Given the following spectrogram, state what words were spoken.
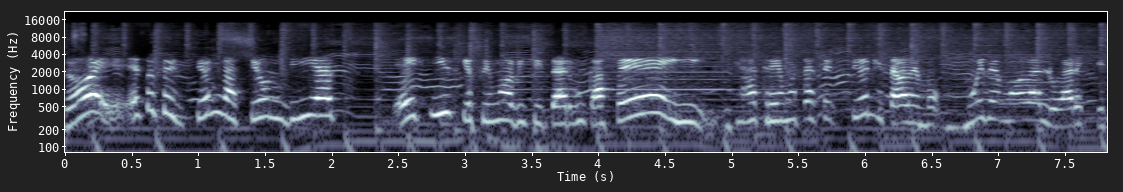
No, esa sección nació un día X que fuimos a visitar un café y ya creamos esta sección y estaba muy de moda lugares que,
